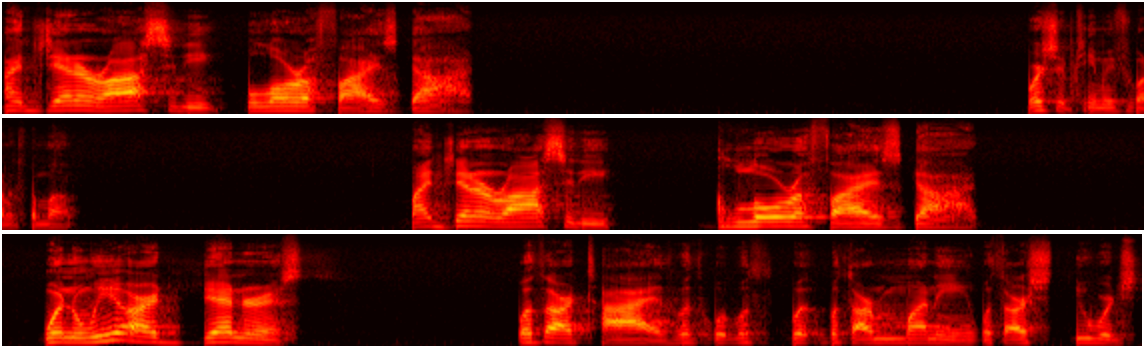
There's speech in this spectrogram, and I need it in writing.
my generosity glorifies God. Worship team, if you want to come up. My generosity glorifies God. When we are generous with our tithe, with, with, with, with our money, with our stewardship,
